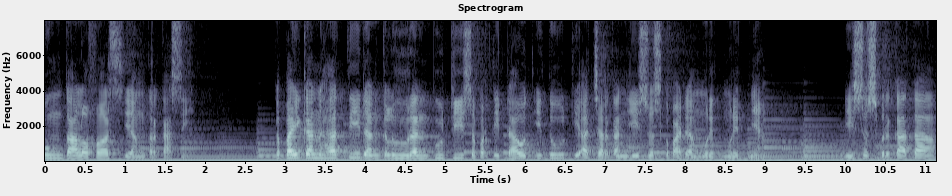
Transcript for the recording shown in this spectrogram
Pungta lovers yang terkasih, Kebaikan hati dan keluhuran budi seperti Daud itu diajarkan Yesus kepada murid-muridnya. Yesus berkata,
